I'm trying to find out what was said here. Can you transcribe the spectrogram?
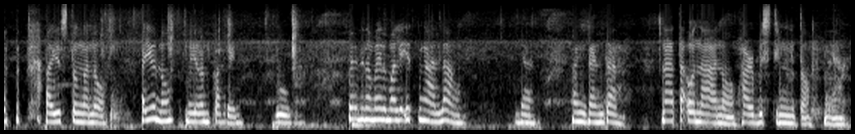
Ayos tong ano. Ayun no, mayroon pa rin. Go. Pwede na may maliit nga lang. Yan. Ang ganda. Nataon na ano, harvesting nito. Yan.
